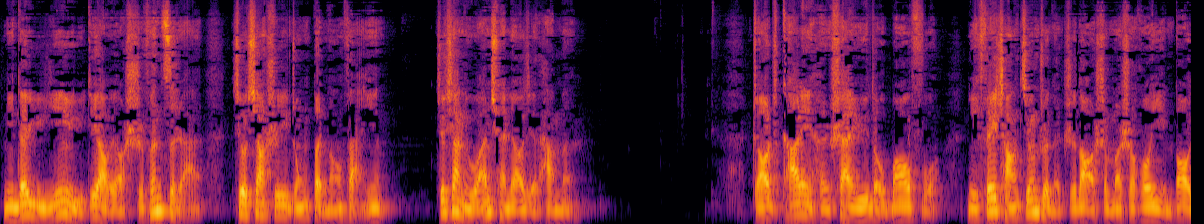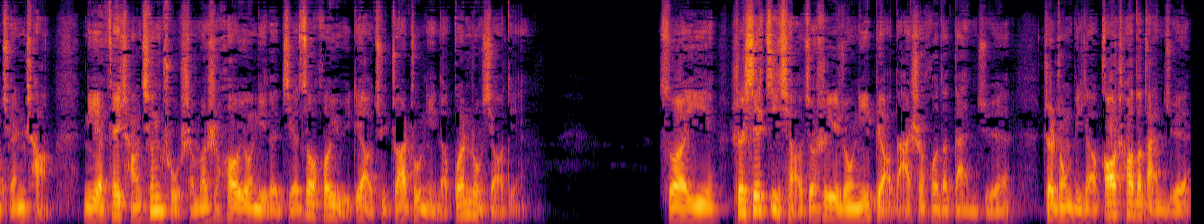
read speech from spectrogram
你的语音语调要十分自然，就像是一种本能反应，就像你完全了解他们。George Carlin 很善于抖包袱，你非常精准的知道什么时候引爆全场，你也非常清楚什么时候用你的节奏和语调去抓住你的观众笑点。所以这些技巧就是一种你表达时候的感觉，这种比较高超的感觉，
